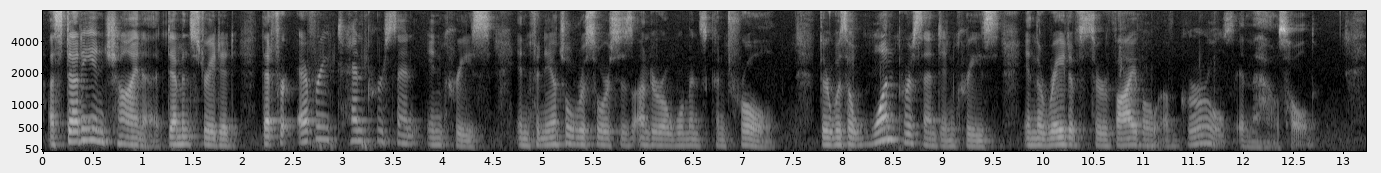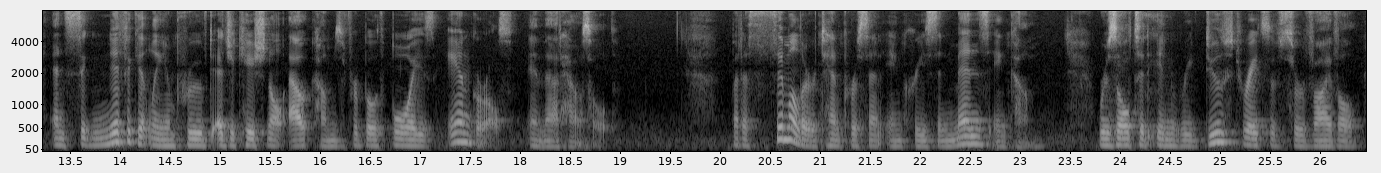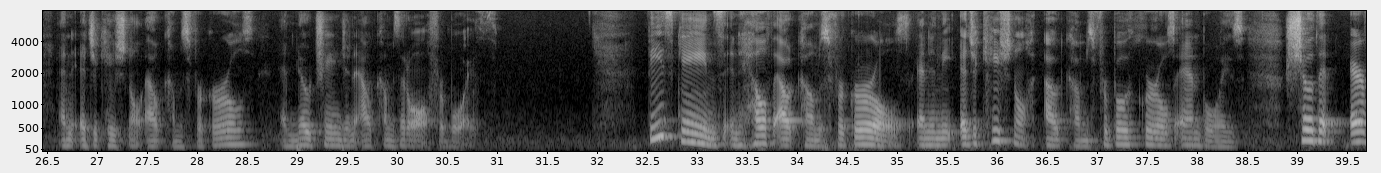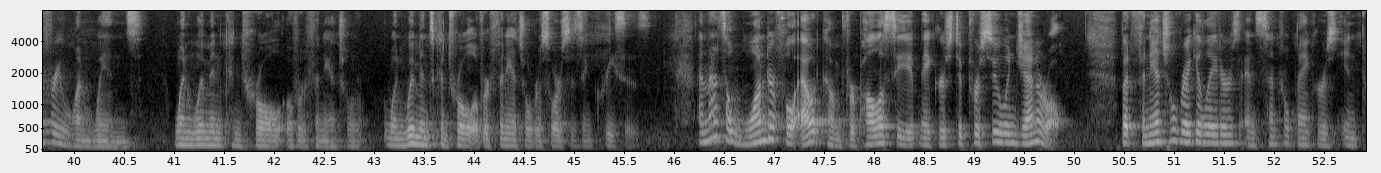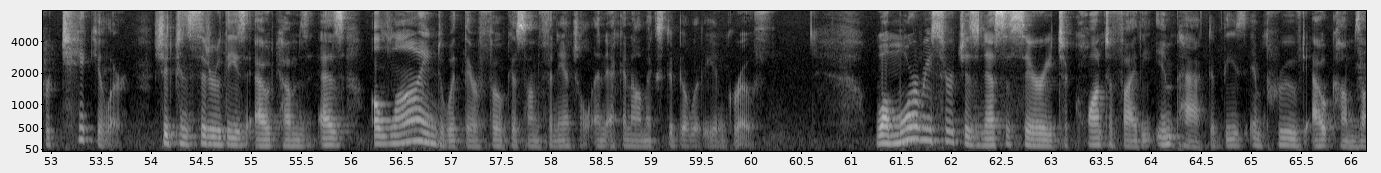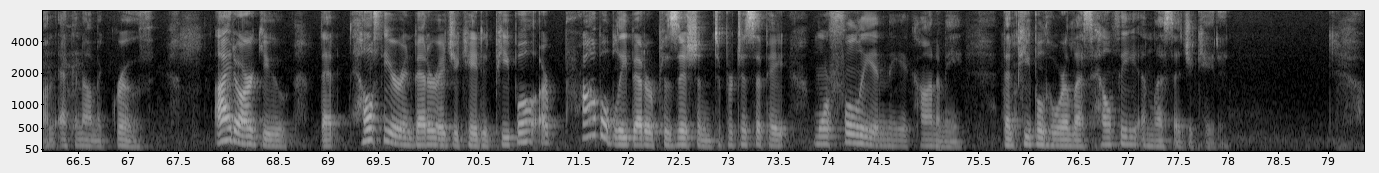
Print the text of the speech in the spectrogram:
a study in China demonstrated that for every 10% increase in financial resources under a woman's control, there was a 1% increase in the rate of survival of girls in the household and significantly improved educational outcomes for both boys and girls in that household but a similar 10% increase in men's income resulted in reduced rates of survival and educational outcomes for girls and no change in outcomes at all for boys. These gains in health outcomes for girls and in the educational outcomes for both girls and boys show that everyone wins when women control over financial when women's control over financial resources increases. And that's a wonderful outcome for policymakers to pursue in general. But financial regulators and central bankers in particular should consider these outcomes as aligned with their focus on financial and economic stability and growth. While more research is necessary to quantify the impact of these improved outcomes on economic growth, I'd argue that healthier and better educated people are probably better positioned to participate more fully in the economy than people who are less healthy and less educated.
